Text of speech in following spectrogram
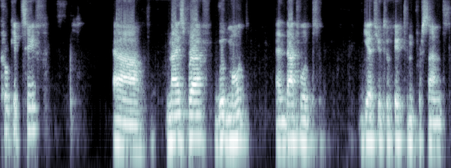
crooked teeth, uh, nice breath, good mood, and that would get you to 15%.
